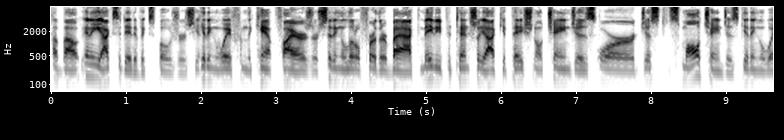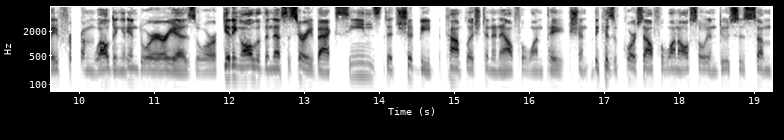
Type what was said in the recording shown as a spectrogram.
about any oxidative exposures, getting away from the campfires or sitting a little further back, maybe potentially occupational changes or just small changes, getting away from welding in indoor areas or getting all of the necessary vaccines that should be accomplished in an alpha 1 patient. Because, of course, alpha 1 also induces some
